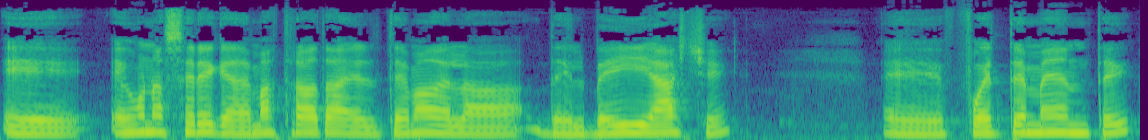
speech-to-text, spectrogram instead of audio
Eh, es una serie que además trata el tema de la, del VIH eh, fuertemente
